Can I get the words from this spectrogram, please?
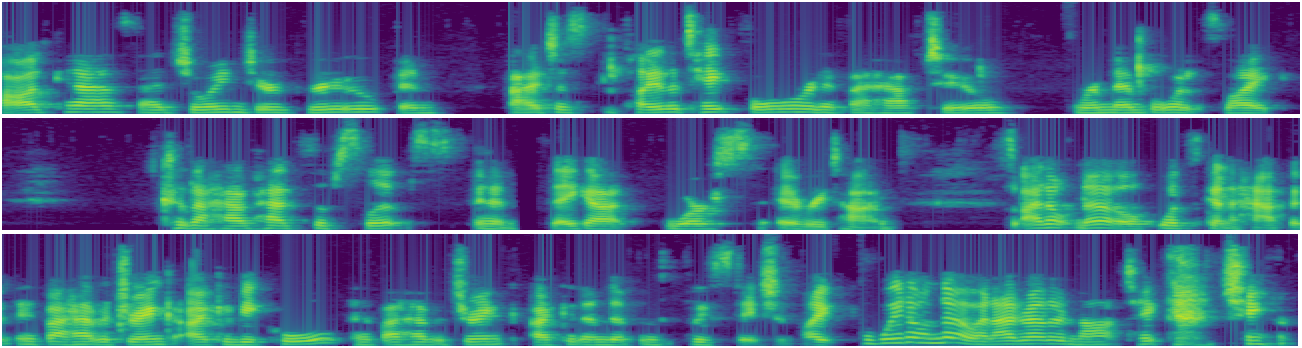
podcasts. I joined your group and I just play the tape forward if I have to, remember what it's like. Cause I have had some slips and they got worse every time. So I don't know what's going to happen. If I have a drink, I could be cool. If I have a drink, I could end up in the police station. Like, we don't know. And I'd rather not take that chance.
